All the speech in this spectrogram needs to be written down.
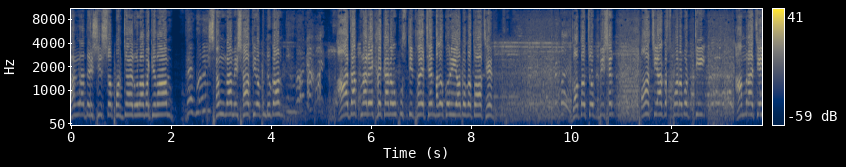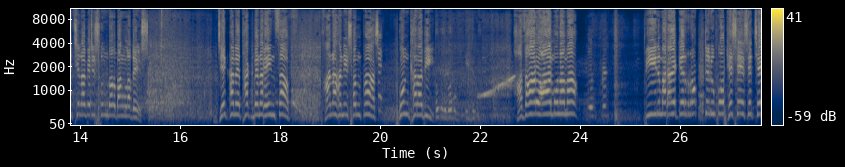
বাংলাদেশ শীর্ষ পর্যায়ের ওলামাকে নাম সংগ্রামী সাথী ও বন্ধুগণ আজ আপনার এখানে কেন উপস্থিত হয়েছেন ভালো করেই অবগত আছেন গত চব্বিশের পাঁচই আগস্ট পরবর্তী আমরা চেয়েছিলাম একটি সুন্দর বাংলাদেশ যেখানে থাকবে না ইনসাফ হানাহানি, সন্ত্রাস, খুন, খারাপি। হাজারো আমলামা পীর মারায়কের রক্তের উপর ভেসে এসেছে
